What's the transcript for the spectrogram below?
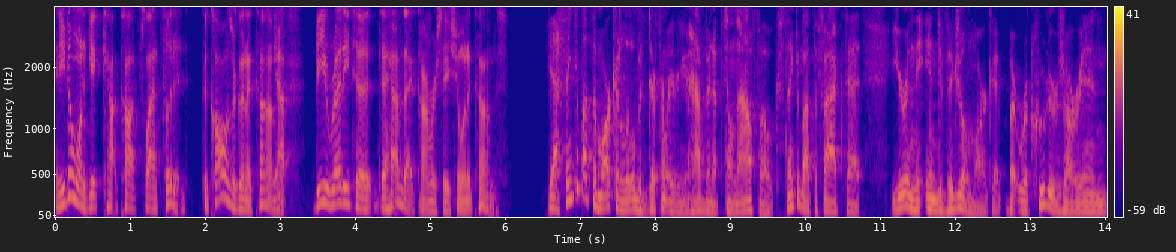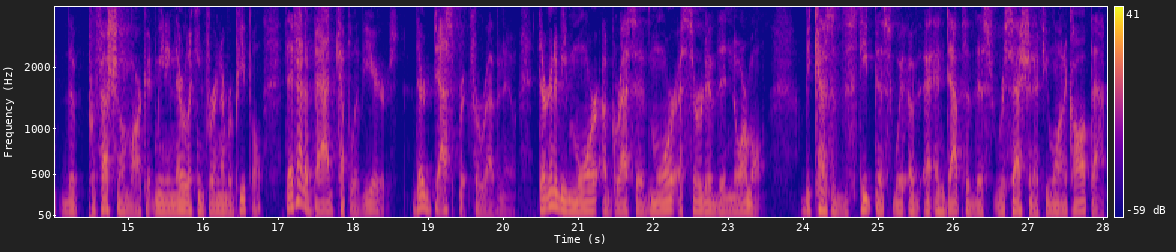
and you don't want to get ca- caught flat footed. The calls are going to come. Yep. Be ready to to have that conversation when it comes. Yeah, think about the market a little bit differently than you have been up till now, folks. Think about the fact that you're in the individual market, but recruiters are in the professional market, meaning they're looking for a number of people. They've had a bad couple of years. They're desperate for revenue. They're going to be more aggressive, more assertive than normal because of the steepness of, and depth of this recession, if you want to call it that.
